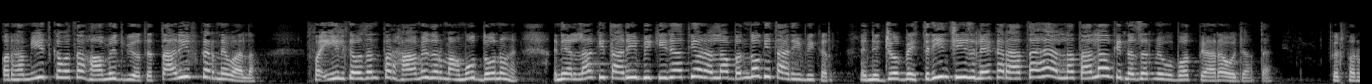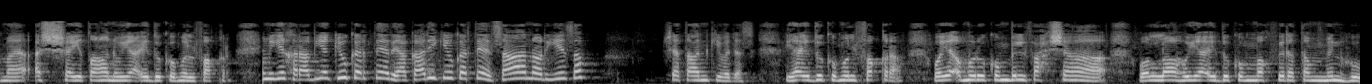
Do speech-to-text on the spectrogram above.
اور حمید کا مطلب حامد بھی ہوتا ہے، تعریف کرنے والا۔ فعیل کے وزن پر حامد اور محمود دونوں ہیں۔ یعنی اللہ کی تعریف بھی کی جاتی ہے اور اللہ بندوں کی تعریف بھی کرتا یعنی جو بہترین چیز لے کر آتا ہے، اللہ تعالیٰ کی نظر میں وہ بہت پیارا ہو جاتا ہے۔ پھر فرمایا اشیطان یا عیدکم الفقر یہ خرابیاں کیوں کرتے ہیں؟ ریاکاری کیوں کرتے ہیں؟ احسان اور یہ سب شیطان کی وجہ سے۔ یا عیدکم الفقر و یا امرکم بالفحشاء واللہ یا عیدکم مغفرتم منہ۔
